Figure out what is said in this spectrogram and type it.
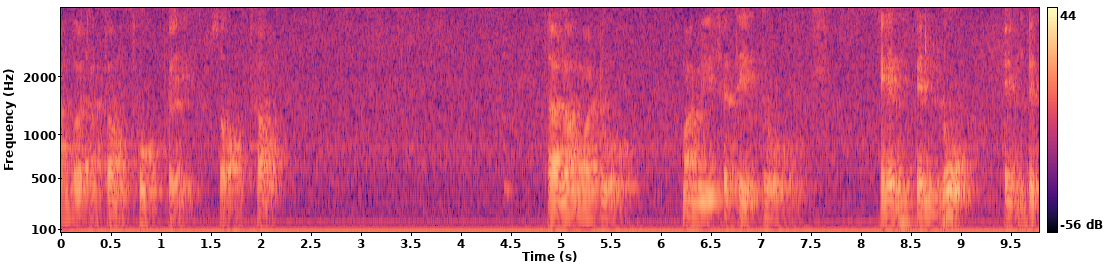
ำก็จะต้องทุกไปสองเท่า ถ้าเรามาดูมามีสติดู เห็นเป็นลูกเห็นเป็น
